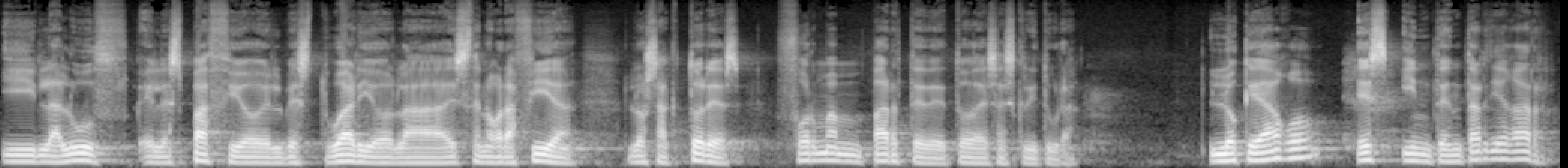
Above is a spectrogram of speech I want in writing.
Y la luz, el espacio, el vestuario, la escenografía, los actores forman parte de toda esa escritura. Lo que hago es intentar llegar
